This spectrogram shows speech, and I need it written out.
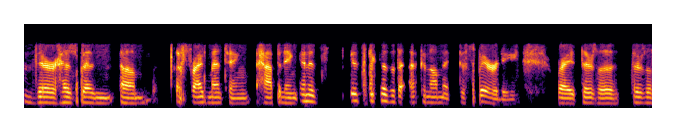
there has been um, a fragmenting happening, and it's it's because of the economic disparity, right? There's a there's a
